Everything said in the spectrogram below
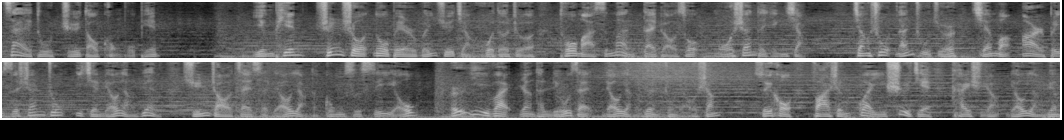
再度执导恐怖片。影片深受诺贝尔文学奖获得者托马斯曼代表作《魔山》的影响，讲述男主角前往阿尔卑斯山中一间疗养院寻找在此疗养的公司 CEO，而意外让他留在疗养院中疗伤。随后发生怪异事件，开始让疗养院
